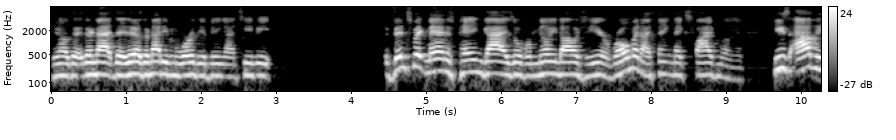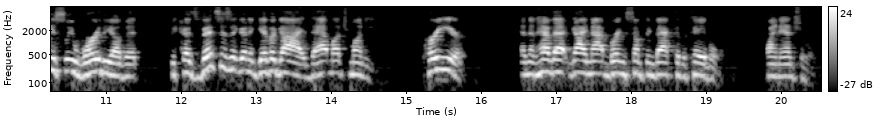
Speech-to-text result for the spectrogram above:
You know they're, they're not they're they're not even worthy of being on TV. Vince McMahon is paying guys over a million dollars a year. Roman, I think, makes five million he's obviously worthy of it because Vince isn't going to give a guy that much money per year and then have that guy not bring something back to the table financially,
